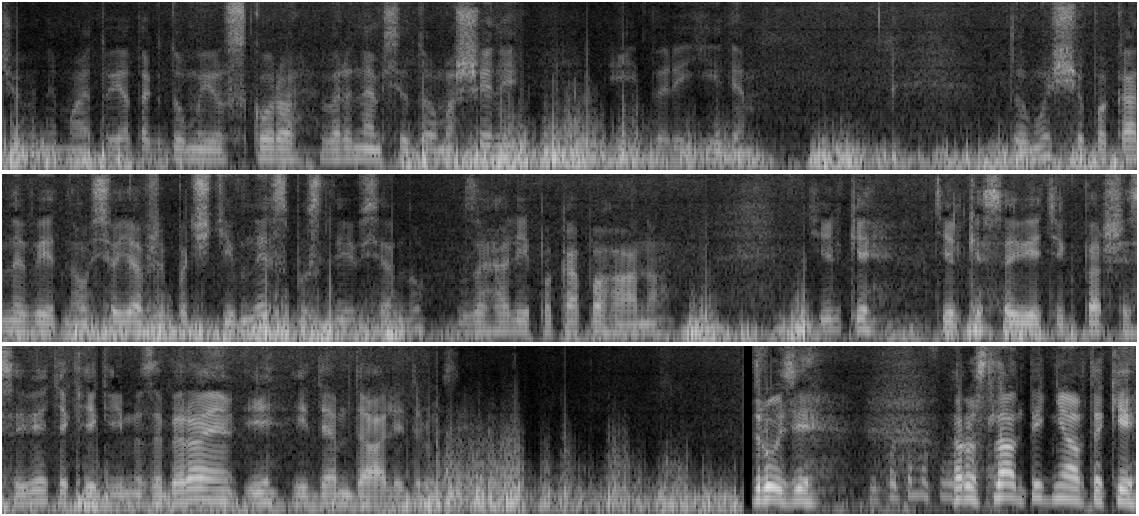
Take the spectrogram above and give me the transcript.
Нічого немає, то я так думаю, скоро вернемося до машини і переїдемо. Тому що поки не видно. Ось я вже почти вниз спустився. Ну, взагалі поки погано. Тільки, тільки советик. Перший советик, який ми забираємо і йдемо далі, друзі. Друзі. Руслан підняв такий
